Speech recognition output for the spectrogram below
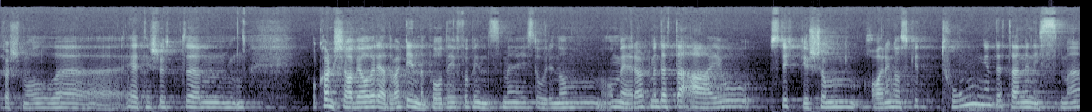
spørsmål helt til slutt. Og kanskje har vi allerede vært inne på det i forbindelse med historien om, om Merart, men dette er jo stykker som har en ganske tung determinisme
